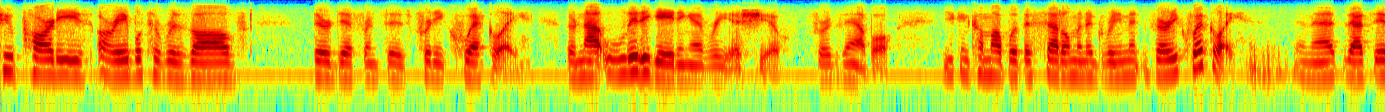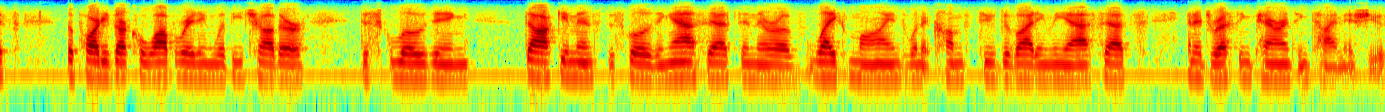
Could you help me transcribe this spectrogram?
two parties are able to resolve their differences pretty quickly, they're not litigating every issue. For example, you can come up with a settlement agreement very quickly, and that that's if the parties are cooperating with each other, disclosing documents, disclosing assets, and they're of like mind when it comes to dividing the assets and addressing parenting time issues.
